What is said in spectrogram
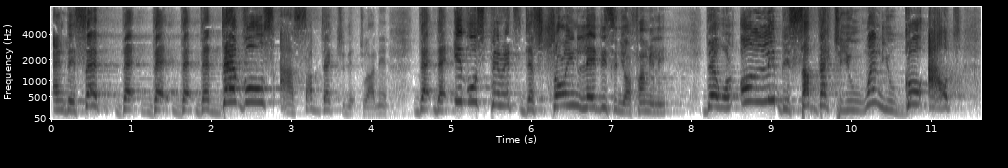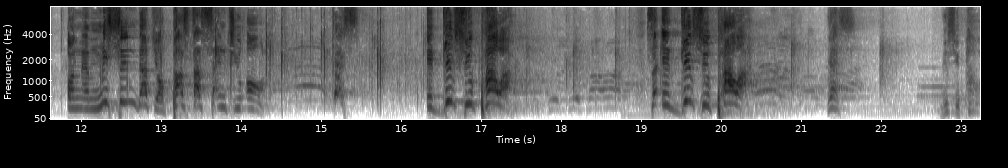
And they said that the, the, the devils are subject to, the, to our name. The, the evil spirits destroying ladies in your family, they will only be subject to you when you go out on a mission that your pastor sent you on. Yes. It gives you power. So it gives you power. Yes. It gives you power.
